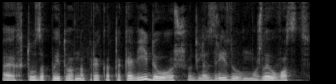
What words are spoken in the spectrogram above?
е, хто запитував, наприклад, таке відео, що для зрізу, можливо, у вас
